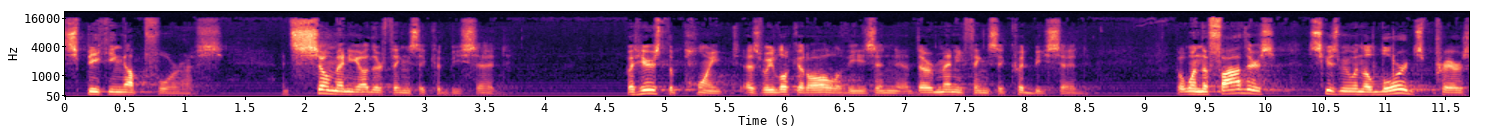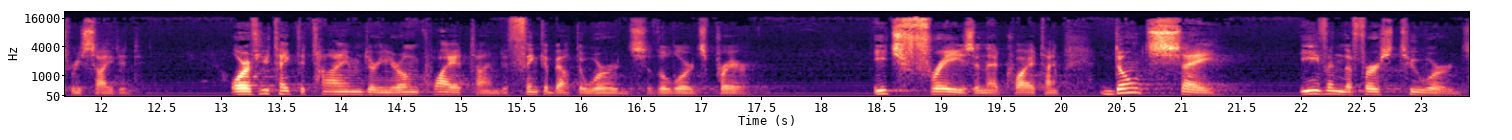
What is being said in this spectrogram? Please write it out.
speaking up for us, and so many other things that could be said. But here's the point as we look at all of these, and there are many things that could be said. But when the Father's, excuse me, when the Lord's Prayer is recited, or if you take the time during your own quiet time to think about the words of the Lord's Prayer, each phrase in that quiet time, don't say even the first two words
